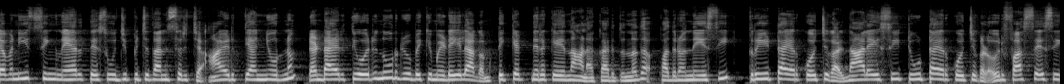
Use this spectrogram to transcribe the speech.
രവനീത് സിംഗ് നേരത്തെ സൂചിപ്പിച്ചതനുസരിച്ച് ആയിരത്തി അഞ്ഞൂറിനും രണ്ടായിരത്തി ഒരുന്നൂറ് രൂപയ്ക്കും ഇടയിലാകും ടിക്കറ്റ് നിരക്ക് എന്നാണ് കരുതുന്നത്. പതിനൊന്ന് എ സി ത്രീ ടയർ കോച്ചുകൾ നാല് എ സി ടു ടയർ കോച്ചുകൾ ഒരു ഫസ്റ്റ് എ സി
